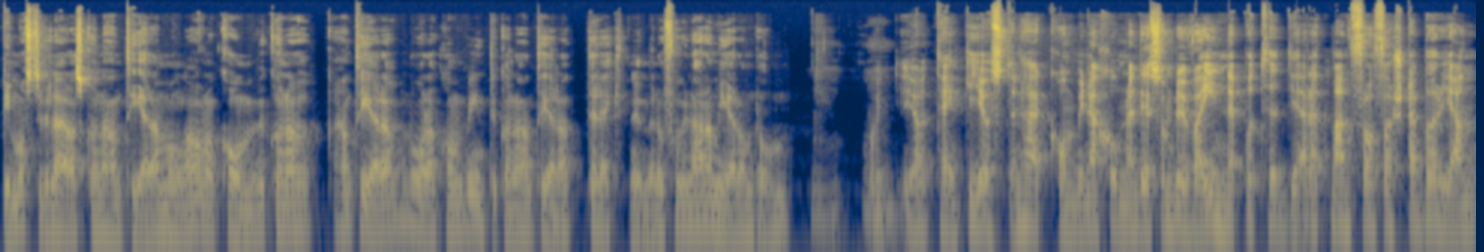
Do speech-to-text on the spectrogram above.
det måste vi lära oss kunna hantera. Många av dem kommer vi kunna hantera, några kommer vi inte kunna hantera direkt nu, men då får vi lära mer om dem. Mm. Och jag tänker just den här kombinationen, det som du var inne på tidigare, att man från första början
